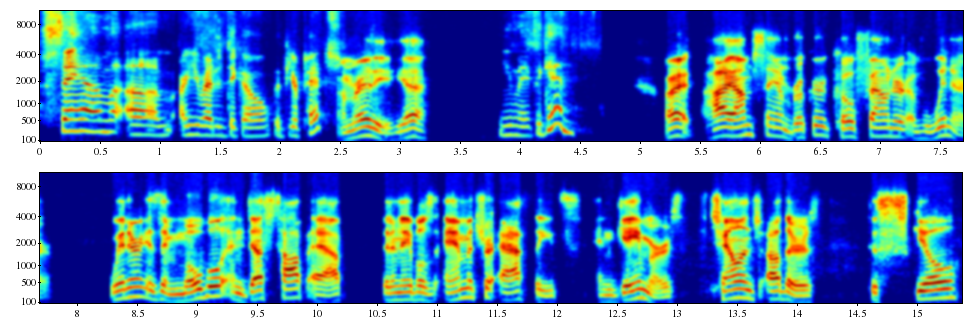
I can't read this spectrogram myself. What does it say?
Sam, um, are you ready to go with your pitch? I'm ready. Yeah. You may begin. All right. Hi, I'm Sam Brooker, co founder of Winner. Winner is a mobile and desktop app that enables amateur athletes and gamers to challenge others to skill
